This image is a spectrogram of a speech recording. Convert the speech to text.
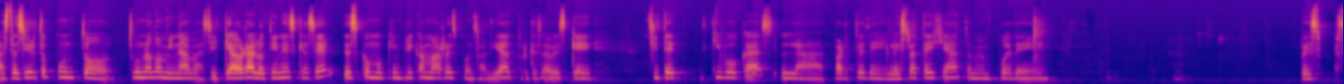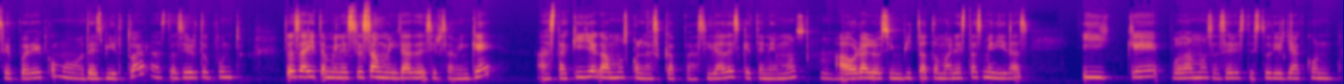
hasta cierto punto tú no dominabas y que ahora lo tienes que hacer, es como que implica más responsabilidad, porque sabes que si te equivocas, la parte de la estrategia también puede, pues se puede como desvirtuar hasta cierto punto. Entonces ahí también es esa humildad de decir, ¿saben qué? Hasta aquí llegamos con las capacidades que tenemos, ahora los invito a tomar estas medidas y que podamos hacer este estudio ya con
